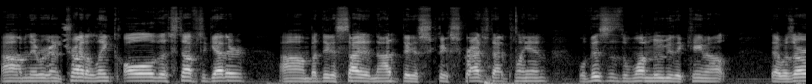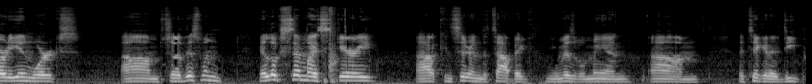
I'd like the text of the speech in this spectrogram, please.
Um, they were going to try to link all the stuff together, um, but they decided not. They just they scratched that plan. Well, this is the one movie that came out that was already in works. Um, so this one it looks semi scary uh, considering the topic, the Invisible Man. Um, they take it a deep,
